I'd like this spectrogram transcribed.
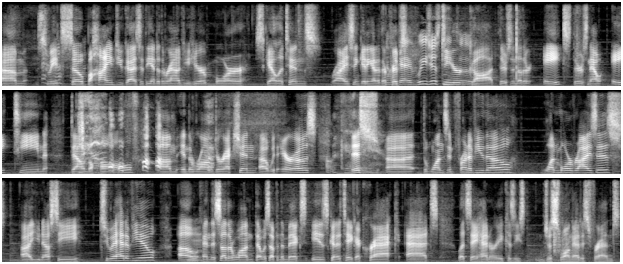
Um, sweet. So behind you guys at the end of the round, you hear more skeletons rising, getting out of their crypts. Okay, we just need Dear to- God, there's another eight. There's now 18 down the hall, um, in the wrong direction uh, with arrows. Okay. This, uh, the ones in front of you though, one more rises. Uh, you now see two ahead of you. Oh, and this other one that was up in the mix is going to take a crack at, let's say Henry, because he just swung at his friend,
